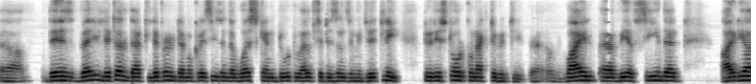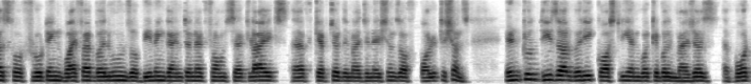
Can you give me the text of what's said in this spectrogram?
uh, there is very little that liberal democracies in the West can do to help citizens immediately to restore connectivity. Uh, while uh, we have seen that Ideas for floating Wi-Fi balloons or beaming the internet from satellites have captured the imaginations of politicians. In truth, these are very costly and workable measures, uh, both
